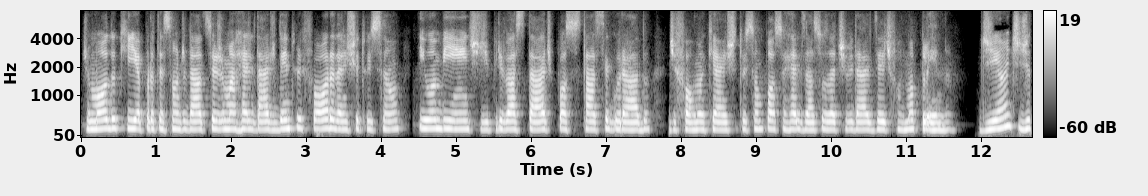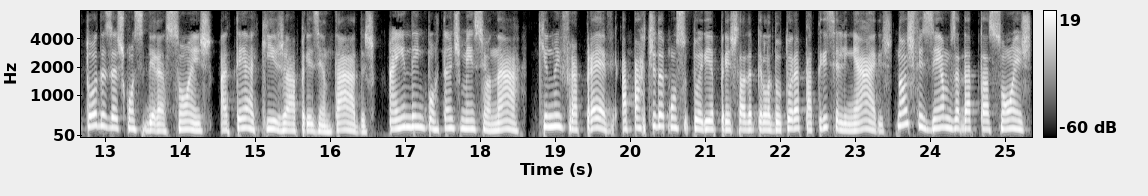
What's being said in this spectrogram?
de modo que a proteção de dados seja uma realidade dentro e fora da instituição e o ambiente de privacidade possa estar assegurado de forma que a instituição possa realizar suas atividades de forma plena. Diante de todas as considerações até aqui já apresentadas, ainda é importante mencionar que no Infraprev, a partir da consultoria prestada pela doutora Patrícia Linhares, nós fizemos adaptações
